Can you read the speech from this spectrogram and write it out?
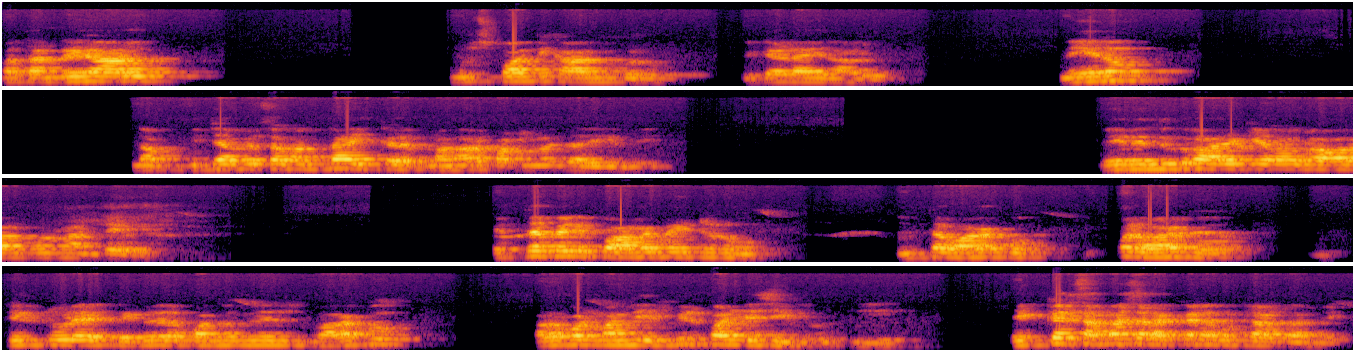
మా తండ్రి గారు మున్సిపాలిటీ కార్మికుడు రిటైర్డ్ అయినాడు. నేను నా విద్యాభ్యాసం అంతా ఇక్కడ మన్నారి పట్టణంలో జరిగింది. నేను ఎందుకు రాజకీయాల్లో రావాలనుకున్నాను అంటే పెద్దపల్లి పార్లమెంటును ఇంతవరకు ఇప్పటి వరకు టిల్ టుడే రెండు వేల పంతొమ్మిది వరకు పదకొండు మంది ఎంపీలు పనిచేసిండ్రు. ఎక్కడి సమస్యలు అక్కడనే కొట్లాడుతుంది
